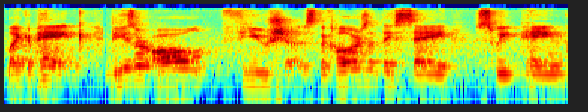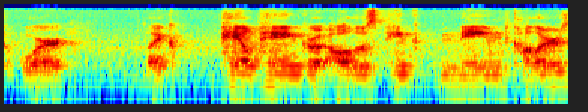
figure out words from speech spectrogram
like a pink. These are all fuchsias. The colors that they say sweet pink or like pale pink or all those pink named colors,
